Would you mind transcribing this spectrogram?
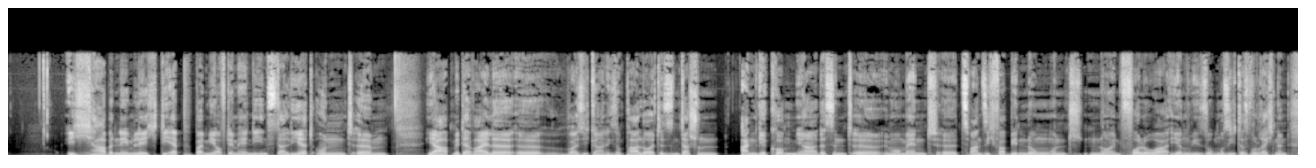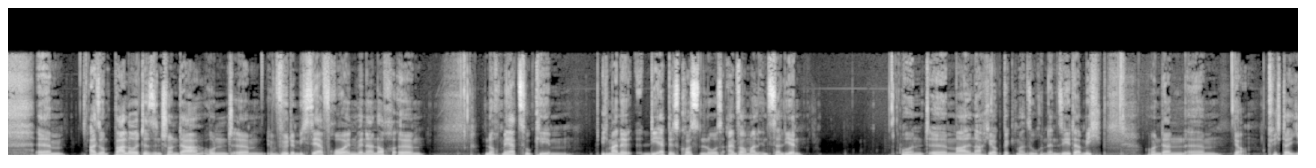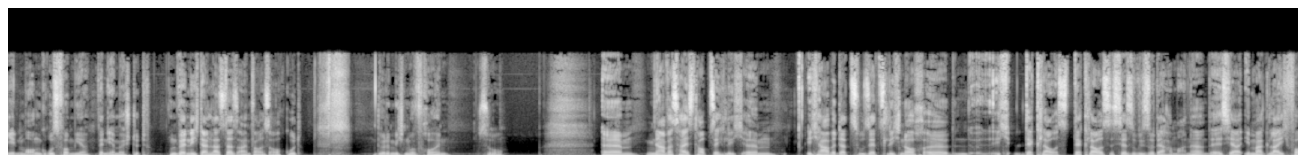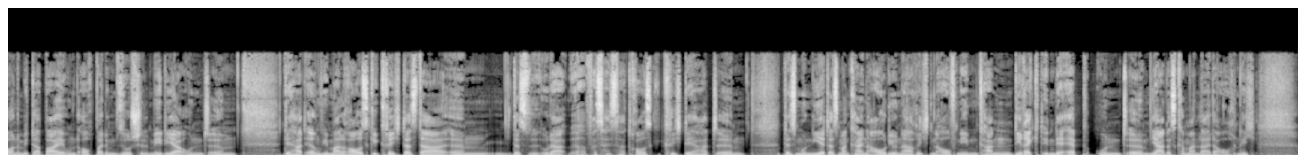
ich habe nämlich die App bei mir auf dem Handy installiert und ähm, ja, habe mittlerweile, äh, weiß ich gar nicht, so ein paar Leute sind da schon angekommen, ja, das sind äh, im Moment äh, 20 Verbindungen und neun Follower, irgendwie so muss ich das wohl rechnen. Ähm, also ein paar Leute sind schon da und ähm, würde mich sehr freuen, wenn da noch ähm, noch mehr zukämen. Ich meine, die App ist kostenlos, einfach mal installieren und äh, mal nach Jörg Beckmann suchen. Dann seht ihr mich und dann ähm, ja, kriegt er jeden Morgen Gruß von mir, wenn ihr möchtet. Und wenn nicht, dann lasst das einfach, ist auch gut. Würde mich nur freuen. So. Ähm, na, was heißt hauptsächlich? Ähm, ich habe da zusätzlich noch äh, ich, der Klaus. Der Klaus ist ja sowieso der Hammer, ne? Der ist ja immer gleich vorne mit dabei und auch bei dem Social Media und ähm, der hat irgendwie mal rausgekriegt, dass da ähm, das oder äh, was heißt hat rausgekriegt? Der hat ähm, das moniert, dass man keine Audionachrichten aufnehmen kann direkt in der App und ähm, ja, das kann man leider auch nicht.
